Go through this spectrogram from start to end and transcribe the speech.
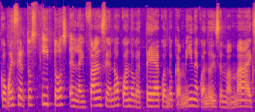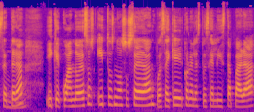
cómo hay ciertos hitos en la infancia, ¿no? Cuando gatea, cuando camina, cuando dice mamá, etcétera y que cuando esos hitos no sucedan, pues hay que ir con el especialista para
